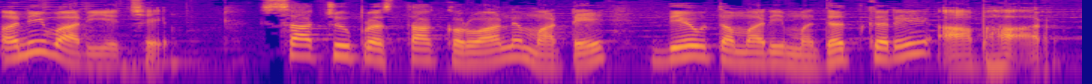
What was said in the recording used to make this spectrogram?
અનિવાર્ય છે. સાચું પ્રસ્તાવ કરવાને માટે દેવ તમારી મદદ કરે. આભાર.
